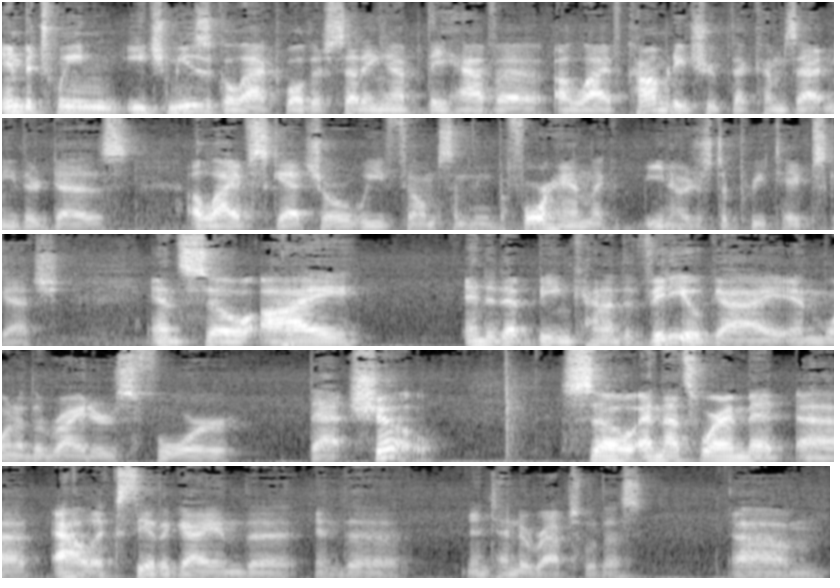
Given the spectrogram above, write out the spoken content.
in between each musical act while they're setting up they have a, a live comedy troupe that comes out and either does a live sketch or we film something beforehand like you know just a pre-taped sketch. And so I ended up being kind of the video guy and one of the writers for that show. So and that's where I met uh, Alex the other guy in the in the Nintendo raps with us um,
